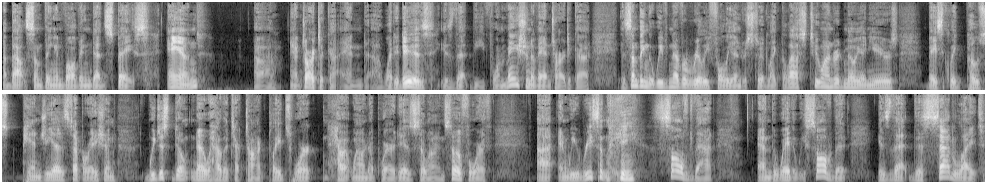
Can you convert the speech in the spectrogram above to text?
about something involving dead space and uh, Antarctica. And uh, what it is, is that the formation of Antarctica is something that we've never really fully understood. Like the last 200 million years, basically post Pangea separation, we just don't know how the tectonic plates work, how it wound up where it is, so on and so forth. Uh, and we recently solved that. And the way that we solved it is that this satellite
